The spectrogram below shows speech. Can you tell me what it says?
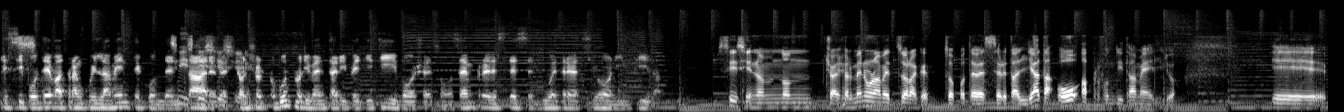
e si poteva tranquillamente condensare Sì, sì, perché sì. a un certo punto diventa ripetitivo, cioè sono sempre le stesse due o tre azioni in fila. Sì, sì, non, non- cioè c'è almeno una mezz'ora che so, poteva essere tagliata o approfondita meglio. E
